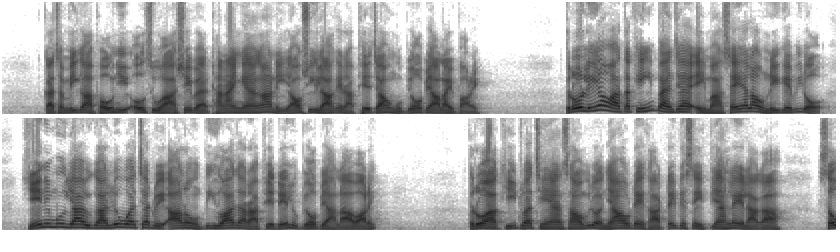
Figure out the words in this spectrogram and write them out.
။ကတ်ချမီကဘုံကြီးအုပ်စုဟာအရှိဘက်ဌာနိုင်ငံကနေရောက်ရှိလာခဲ့တာဖြစ်ကြောင်းကိုပြောပြလိုက်ပါတယ်။သူတို့လေးယောက်ဟာတခင်းပန်ချက်အိမ်မှာ10ရက်လောက်နေခဲ့ပြီးတော့ရင်းနှီးမှုရယူကလွတ်ဝက်ချက်တွေအားလုံးတည်သွားကြတာဖြစ်တယ်လို့ပြောပြလာပါတယ်။သူတို့ဟာခီးထွက်ခြင်းဟန်ဆောင်ပြီးတော့ညောက်တဲ့အခါတိတ်တဆိတ်ပြန်လှည့်လာကစုံ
